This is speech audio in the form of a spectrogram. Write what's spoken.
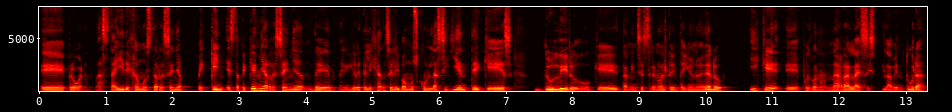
Eh, pero bueno, hasta ahí dejamos esta reseña pequeña, esta pequeña reseña de Gretel y Hansel y vamos con la siguiente que es Doolittle, que también se estrenó el 31 de enero y que, eh, pues bueno, narra la, la aventura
